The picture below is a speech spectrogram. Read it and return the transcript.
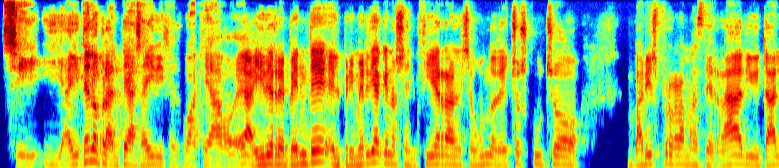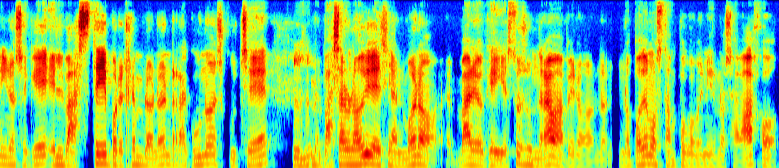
Sí, y ahí te lo planteas, ahí dices, guau, ¿qué hago? Eh? Ahí de repente, el primer día que nos encierran, el segundo, de hecho, escucho varios programas de radio y tal, y no sé qué. El Basté, por ejemplo, ¿no? En Racuno escuché, me pasaron audio y decían, bueno, vale, ok, esto es un drama, pero no, no podemos tampoco venirnos abajo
